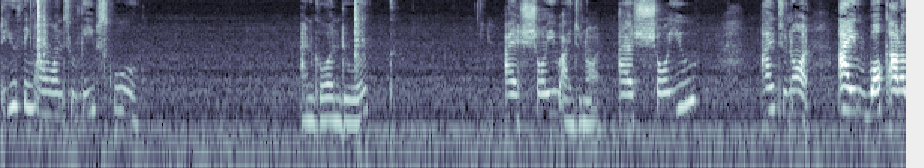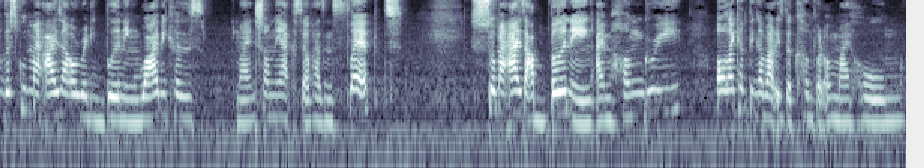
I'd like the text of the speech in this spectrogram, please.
Do you think I want to leave school and go and do work? I assure you I do not. I assure you I do not. I walk out of the school, my eyes are already burning. Why? Because my insomniac self hasn't slept. So my eyes are burning. I'm hungry. All I can think about is the comfort of my home.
